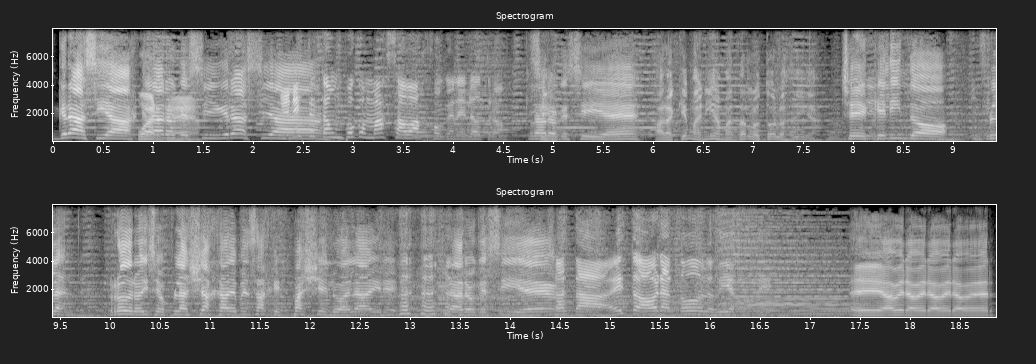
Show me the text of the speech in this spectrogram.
Gracias, Fuerte, claro que ¿eh? sí, gracias. En este está un poco más abajo que en el otro. Claro Sí. que sí, ¿eh? Ahora, qué manía mandarlo todos los días. ¿no? Che, Sí. qué lindo. Rodro dice, flashaja de mensajes, páyenlo al aire. claro que sí, ¿eh? Ya está. Esto ahora todos los días así. Eh, a ver, a ver, a ver, a ver.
